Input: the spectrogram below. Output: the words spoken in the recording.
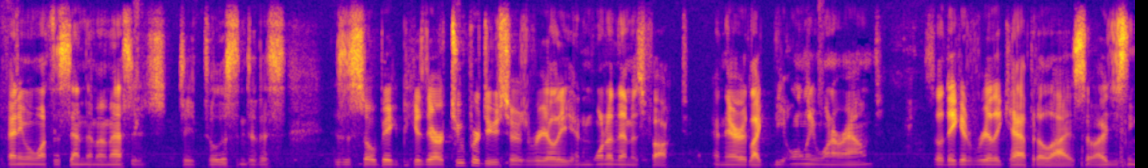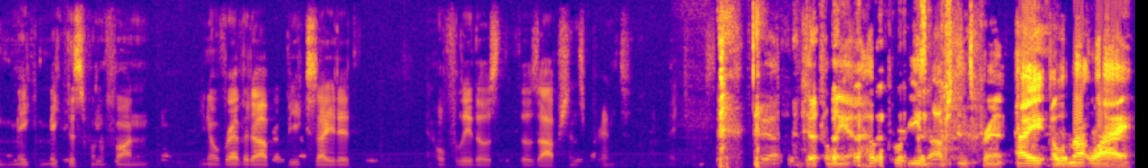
if anyone wants to send them a message to, to listen to this, this is so big because there are two producers really, and one of them is fucked, and they're like the only one around, so they could really capitalize. So I just think make make this one fun, you know, rev it up, be excited, and hopefully those those options print. on May 27th. Yeah, definitely. I hope Corgi's options print. I, I will not lie.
